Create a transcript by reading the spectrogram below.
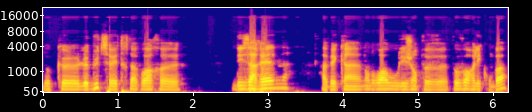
Donc euh, le but, ça va être d'avoir des arènes avec un endroit où les gens peuvent, peuvent voir les combats,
